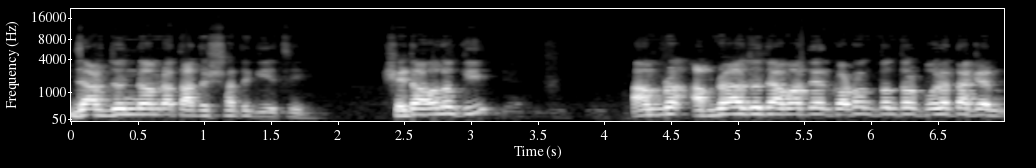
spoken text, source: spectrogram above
যার জন্য আমরা তাদের সাথে গিয়েছি। সেটা হলো কি? আমরা, আপনারা যদি আমাদের গঠনতন্ত্র পড়ে থাকেন,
